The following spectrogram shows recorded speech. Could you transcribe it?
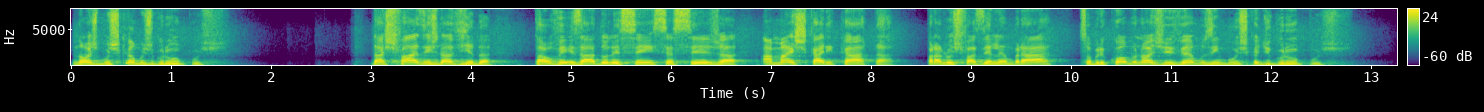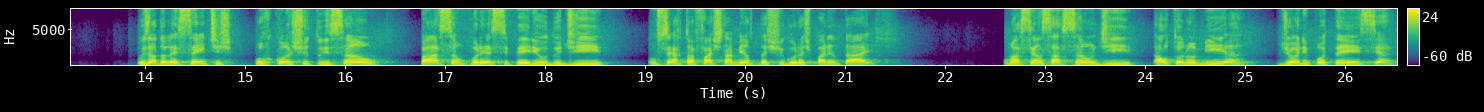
nós buscamos grupos. Das fases da vida, talvez a adolescência seja a mais caricata para nos fazer lembrar sobre como nós vivemos em busca de grupos. Os adolescentes, por constituição, passam por esse período de um certo afastamento das figuras parentais, uma sensação de autonomia, de onipotência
